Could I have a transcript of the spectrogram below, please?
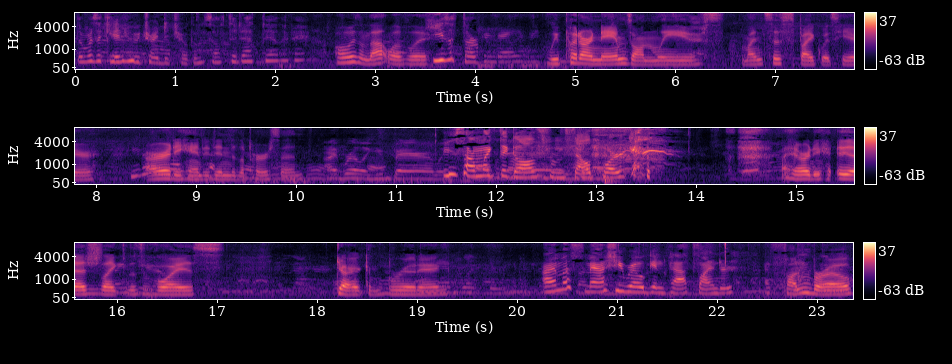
There was a kid who tried to choke himself to death the other day. Oh, isn't that lovely? He's a third. We put our names on leaves. Mine says Spike was here. I already handed in to the person. I really, you barely. You sound like the gods from South Park. I already, yeah, it's just like this voice. Dark and brooding. I'm a Smashy Rogan Pathfinder. Fun, bro.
